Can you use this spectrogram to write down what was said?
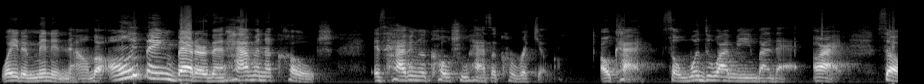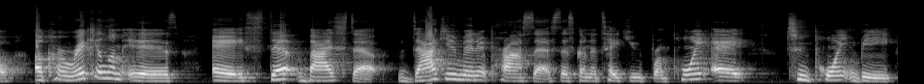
wait a minute now. The only thing better than having a coach is having a coach who has a curriculum. Okay, so what do I mean by that? All right, so a curriculum is a step by step documented process that's going to take you from point A to point B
